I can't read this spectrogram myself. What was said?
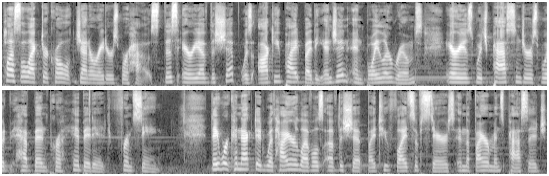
plus electrical generators, were housed. This area of the ship was occupied by the engine and boiler rooms, areas which passengers would have been prohibited from seeing. They were connected with higher levels of the ship by two flights of stairs in the fireman's passage.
